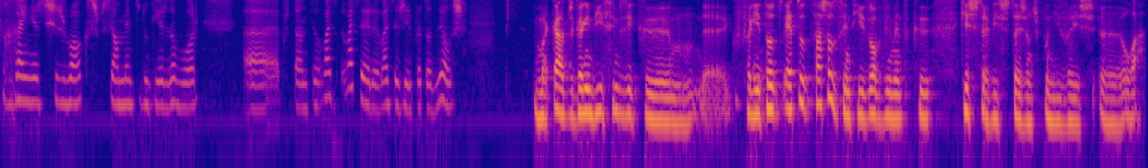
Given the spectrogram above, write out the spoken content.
ferrenhas de Xbox, especialmente do Gears of War. Uh, portanto, vai, vai, ser, vai ser giro para todos eles. Mercados grandíssimos e que, uh, faria todo, é todo, faz todo sentido, obviamente, que, que estes serviços estejam disponíveis uh, lá.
